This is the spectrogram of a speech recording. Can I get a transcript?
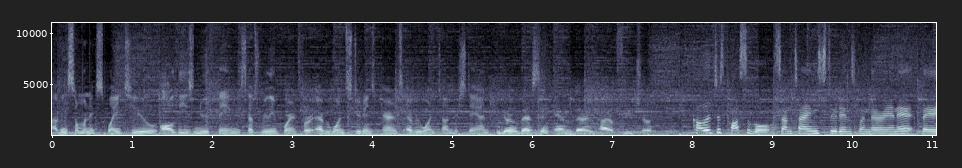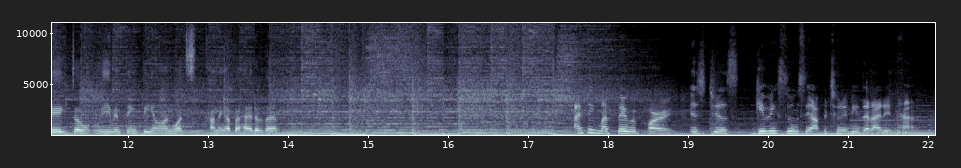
Having someone explain to you all these new things, that's really important for everyone, students, parents, everyone to understand. You're investing in their entire future. College is possible. Sometimes students, when they're in it, they don't even think beyond what's coming up ahead of them. I think my favorite part is just giving students the opportunity that I didn't have.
